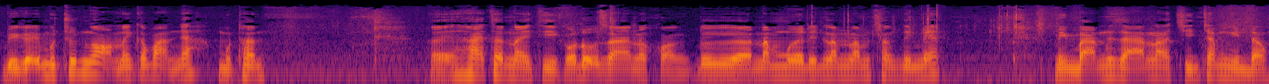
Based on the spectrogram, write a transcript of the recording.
Bị gãy một chút ngọn đây các bạn nhé một thân. Đấy, hai thân này thì có độ dài là khoảng từ 50 đến 55 cm mình bán với giá là 900.000 đồng.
